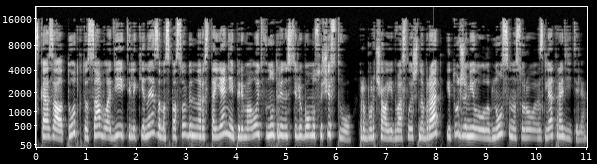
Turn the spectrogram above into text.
Сказал тот, кто сам владеет телекинезом и способен на расстояние перемолоть внутренности любому существу, пробурчал едва слышно брат и тут же мило улыбнулся на суровый взгляд родителя.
